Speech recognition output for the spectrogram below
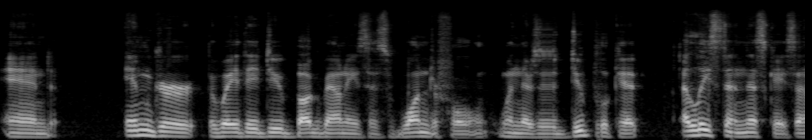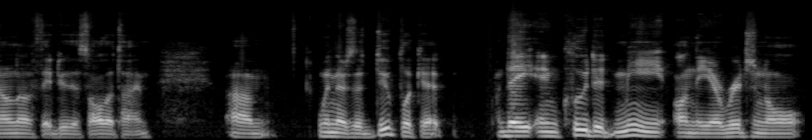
And Imgur, the way they do bug bounties is wonderful. When there's a duplicate, at least in this case, I don't know if they do this all the time. Um, when there's a duplicate, they included me on the original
